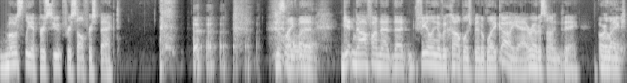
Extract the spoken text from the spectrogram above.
mostly a pursuit for self respect. Just like the that. Getting off on that that feeling of accomplishment of like, oh yeah, I wrote a song today, or like. Right.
